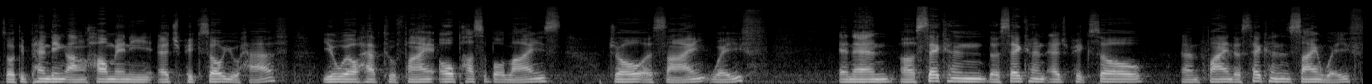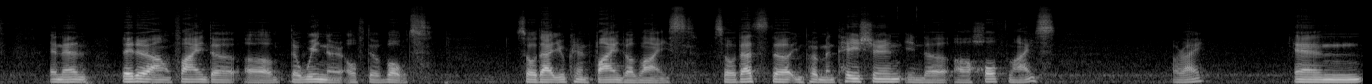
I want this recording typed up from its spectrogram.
So depending on how many edge pixel you have, you will have to find all possible lines, draw a sine wave, and then uh, second, the second edge pixel and find the second sine wave, and then later on find the, uh, the winner of the votes so that you can find the lines. So that's the implementation in the uh, Hough lines. All right. And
